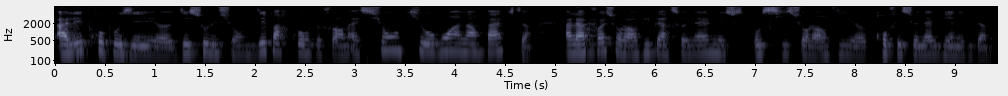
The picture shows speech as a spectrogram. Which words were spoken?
allait proposer des solutions, des parcours de formation qui auront un impact à la fois sur leur vie personnelle, mais aussi sur leur vie professionnelle, bien évidemment.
